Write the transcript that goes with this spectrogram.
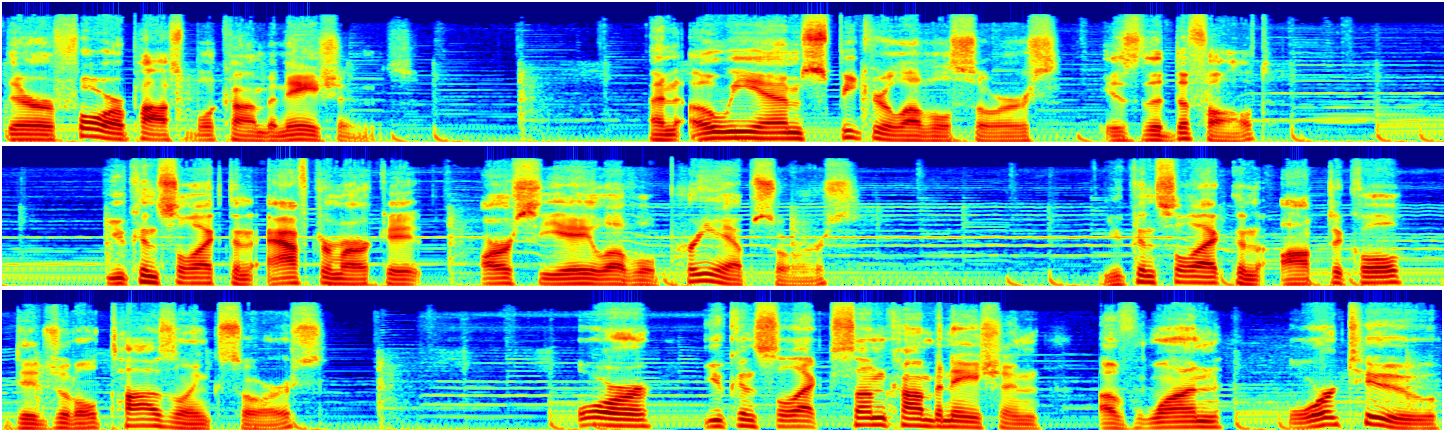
There are four possible combinations. An OEM speaker level source is the default. You can select an aftermarket RCA level preamp source. You can select an optical digital Toslink source. Or you can select some combination of one or two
